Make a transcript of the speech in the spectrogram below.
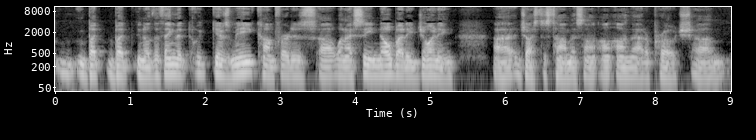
but but you know, the thing that gives me comfort is uh, when I see nobody joining Justice Thomas on, on, on that approach. Um,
